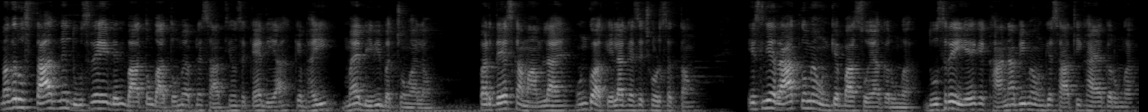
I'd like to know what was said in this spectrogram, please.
مگر استاد نے دوسرے ہی دن باتوں باتوں میں اپنے ساتھیوں سے کہہ دیا کہ بھائی، میں بیوی بچوں والا ہوں۔ پردیس کا معاملہ ہے، ان کو اکیلا کیسے چھوڑ سکتا ہوں؟ اس لیے رات کو میں ان کے پاس سویا کروں گا۔ دوسرے یہ کہ کھانا بھی میں ان کے ساتھ ہی کھایا کروں گا۔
